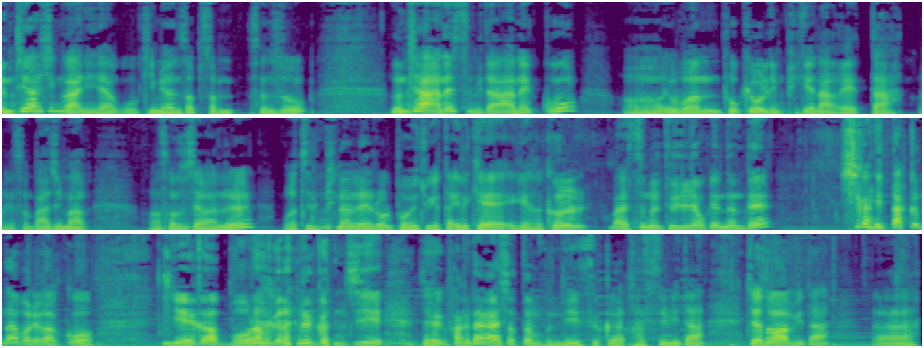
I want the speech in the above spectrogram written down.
은퇴하신 거 아니냐고 김현섭 선, 수 은퇴 안 했습니다. 안 했고 어, 이번 도쿄 올림픽에 나가겠다. 그래서 마지막 어, 선수 생활을 멋진 피날레로 보여주겠다. 이렇게 얘기해서 그걸 말씀을 드리려고 했는데 시간이 딱 끝나버려 갖고 얘가 뭐라 그러는 건지 황당하셨던 분들이 있을 것 같습니다. 죄송합니다. 아,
